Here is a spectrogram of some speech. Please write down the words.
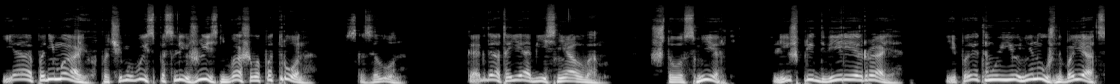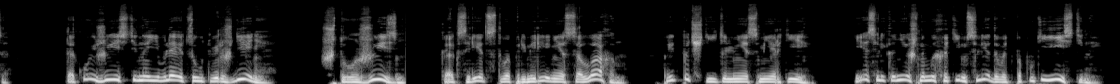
«Я понимаю, почему вы спасли жизнь вашего патрона», — сказал он. «Когда-то я объяснял вам, что смерть — лишь преддверие рая, и поэтому ее не нужно бояться. Такой же истиной является утверждение, что жизнь, как средство примирения с Аллахом, предпочтительнее смерти, если, конечно, мы хотим следовать по пути истины.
